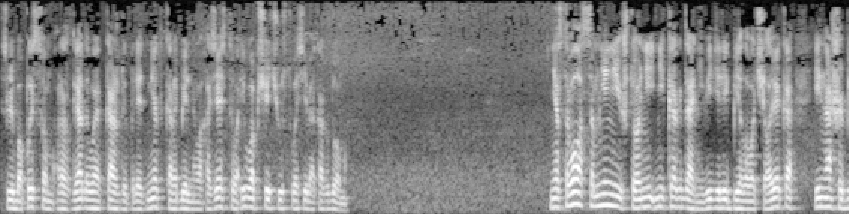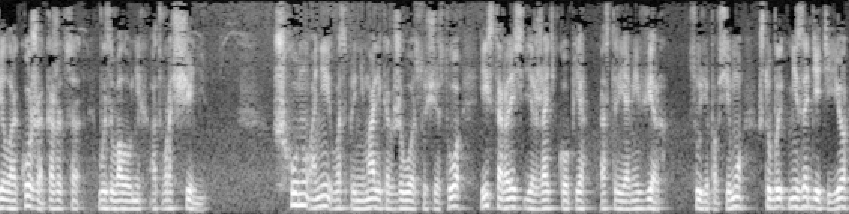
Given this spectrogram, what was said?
с любопытством разглядывая каждый предмет корабельного хозяйства и вообще чувствуя себя как дома. Не оставалось сомнений, что они никогда не видели белого человека, и наша белая кожа, кажется, вызывала у них отвращение. Шхуну они воспринимали как живое существо и старались держать копья остриями вверх, судя по всему, чтобы не задеть ее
